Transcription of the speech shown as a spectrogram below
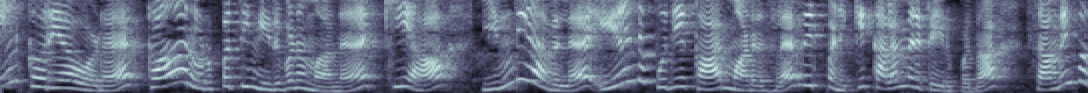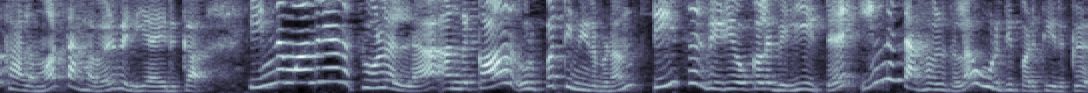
தென் கொரியாவோட கார் உற்பத்தி நிறுவனமான கியா இந்தியாவில் இரண்டு புதிய கார் மாடல்களை விற்பனைக்கு களமிறக்க இருப்பதா சமீப காலமாக தகவல் வெளியாயிருக்கா. இந்த மாதிரியான சூழலில் அந்த கார் உற்பத்தி நிறுவனம் டீசர் வீடியோக்களை வெளியிட்டு இந்த தகவல்களை உறுதிப்படுத்தியிருக்கு.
